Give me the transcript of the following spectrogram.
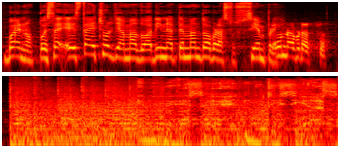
bueno, pues está hecho el llamado. Adina, te mando abrazos, siempre. Un abrazo. Noticias.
